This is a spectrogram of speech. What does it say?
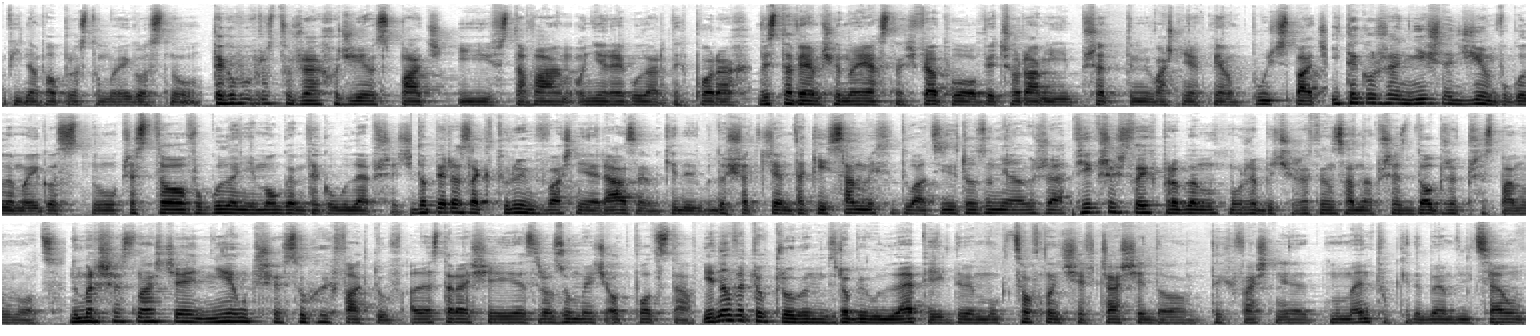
wina po prostu mojego snu. Tego po prostu, że chodziłem spać i wstawałem o nieregularnych porach, wystawiałem się na jasne światło wieczorami przed tym właśnie jak miałem pójść spać i tego, że nie śledziłem w ogóle mojego snu, przez to w ogóle nie mogłem tego ulepszyć. Dopiero za którymś właśnie razem, kiedy doświadczyłem takiej samej sytuacji, zrozumiałem, że większość swoich problemów może być rozwiązana przez dobrze przespaną noc. Numer 16. Nie ucz się suchych faktów, ale staraj się je zrozumieć od podstaw. Jedną rzeczą, którą bym zrobił lepiej, gdybym mógł cofnąć się w czasie do tych właśnie momentów, kiedy byłem w liceum,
